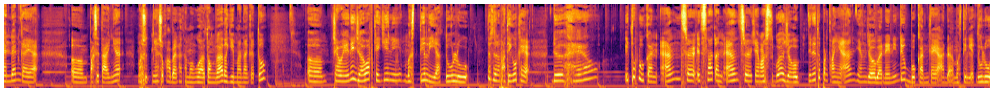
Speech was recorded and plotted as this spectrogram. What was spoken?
And then kayak um, pasti tanya maksudnya suka balik sama gue atau enggak atau gimana? Gitu. Um, ceweknya ini jawab kayak gini mesti lihat dulu. Terus dalam hati gue kayak the hell itu bukan answer, it's not an answer. Kayak maksud gue jawab, ini tuh pertanyaan yang jawabannya ini tuh bukan kayak ada mesti lihat dulu.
